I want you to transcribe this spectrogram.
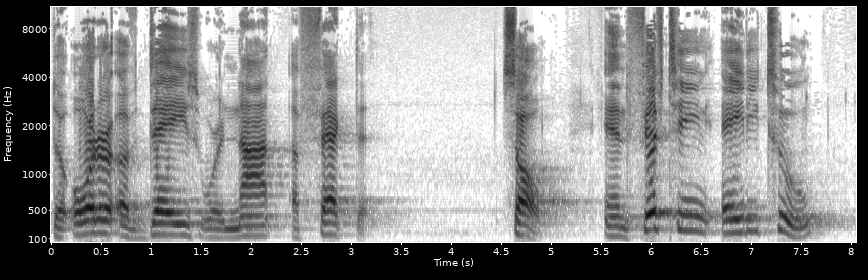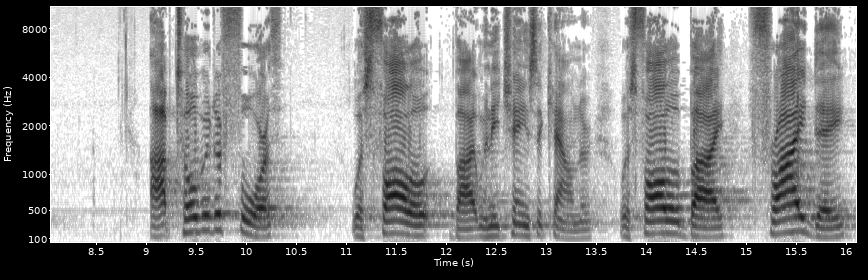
the order of days were not affected. So, in 1582, October the 4th was followed by, when he changed the calendar, was followed by Friday,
